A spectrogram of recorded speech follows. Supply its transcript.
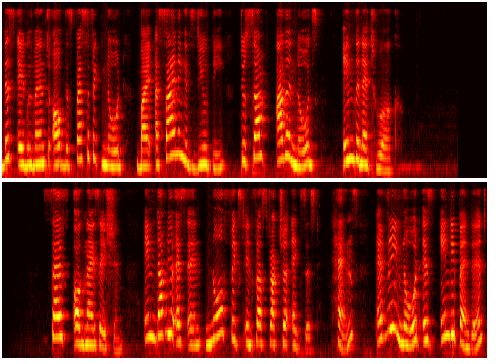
disablement of the specific node by assigning its duty to some other nodes in the network. Self-organization. In WSN, no fixed infrastructure exists. Hence, every node is independent,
